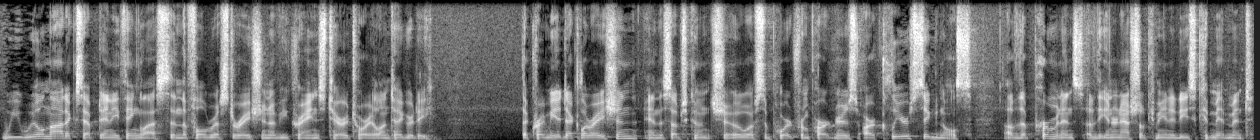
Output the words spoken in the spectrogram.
We will not accept anything less than the full restoration of Ukraine's territorial integrity. The Crimea Declaration and the subsequent show of support from partners are clear signals of the permanence of the international community's commitment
